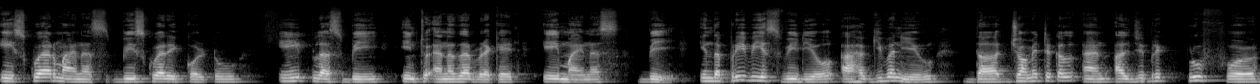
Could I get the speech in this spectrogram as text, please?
a square minus b square equal to a plus b into another bracket a minus b. In the previous video, I have given you the geometrical and algebraic proof for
